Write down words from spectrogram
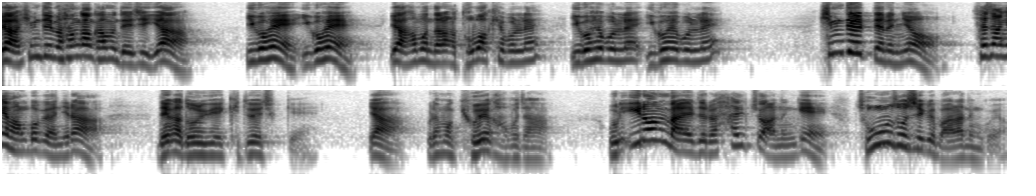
야 힘들면 한강 가면 되지. 야 이거 해 이거 해. 야 한번 나랑 도박 해 볼래? 이거 해볼래? 이거 해볼래? 힘들 때는요 세상의 방법이 아니라 내가 널 위해 기도해 줄게. 야 우리 한번 교회 가보자. 우리 이런 말들을 할 줄 아는 게 좋은 소식을 말하는 거예요.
